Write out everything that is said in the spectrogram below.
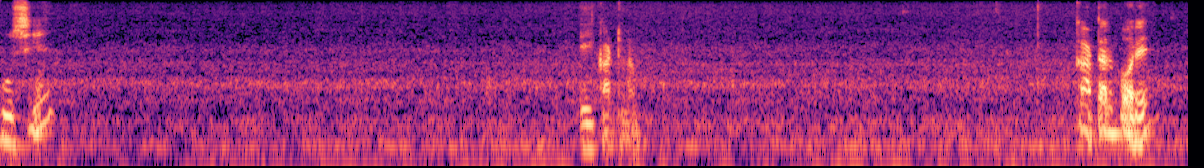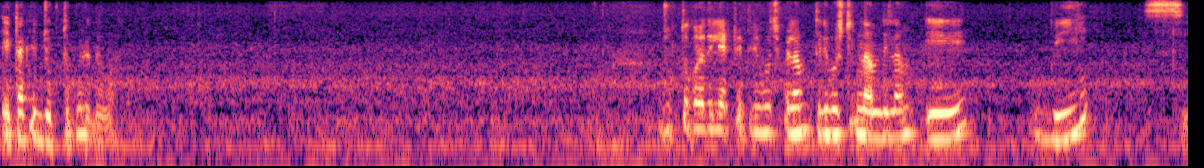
বসিয়ে এই কাটলাম। কাটার পরে এটাকে যুক্ত করে দেব। যুক্ত করে দিলে একটা ত্রিভুজ পেলাম। ত্রিভুজটির নাম দিলাম এ বি সি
